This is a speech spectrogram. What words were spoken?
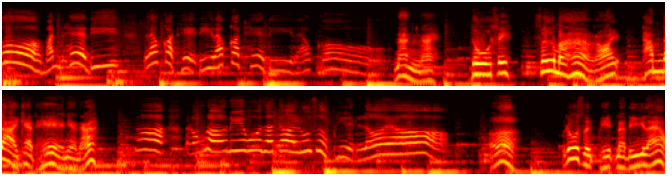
ก็มันเท่ดี แล้วก็เท่ดีแล้วก็เท่ดีแล้วก็ นั่นไง ดูสิ ซื้อมาห้าร้อยทำได้แค่เท่เนี่ยนะ ลุงทองดีพูดจะจ้อยรู้สึกผิดเลยอะ เออ รู้สึกผิดนะดีแล้ว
